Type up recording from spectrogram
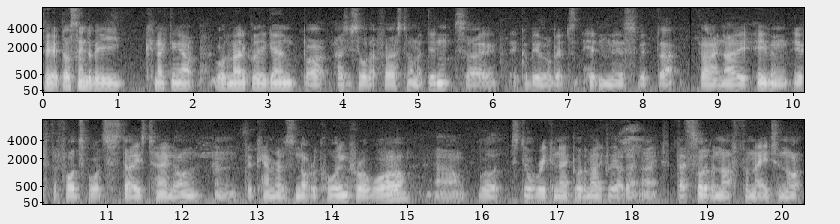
So yeah, it does seem to be connecting up automatically again, but as you saw that first time it didn't, so it could be a little bit hit and miss with that. I don't know, even if the Fodsports stays turned on and the camera's not recording for a while, um, will it still reconnect automatically? I don't know. That's sort of enough for me to not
